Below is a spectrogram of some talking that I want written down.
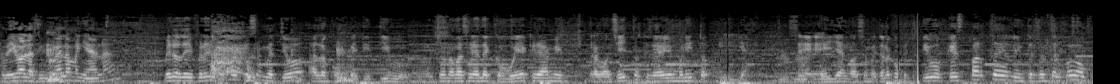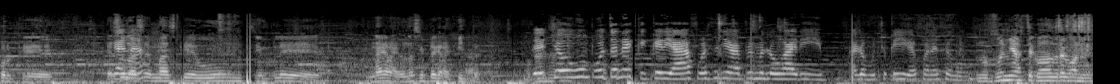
Te digo, a las 5 de la mañana. Pero la diferencia fue que se metió a lo competitivo. Muchos nomás serían de que voy a crear mi dragoncito que se vea bien bonito y ya. Sí. Ella no se metió a lo competitivo, que es parte de lo interesante del juego porque eso Gana. lo hace más que un simple una, una simple granjita. De hecho, hubo un punto en el que quería a fuerza llegar al primer lugar y a lo mucho que llegué fue en el segundo. ¿No soñaste con los dragones?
